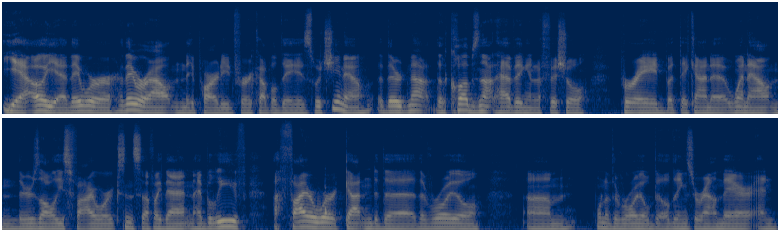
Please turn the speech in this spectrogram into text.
Yeah, oh yeah, they were they were out and they partied for a couple days, which you know they're not the club's not having an official parade, but they kind of went out and there's all these fireworks and stuff like that. And I believe a firework got into the the royal um, one of the royal buildings around there and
